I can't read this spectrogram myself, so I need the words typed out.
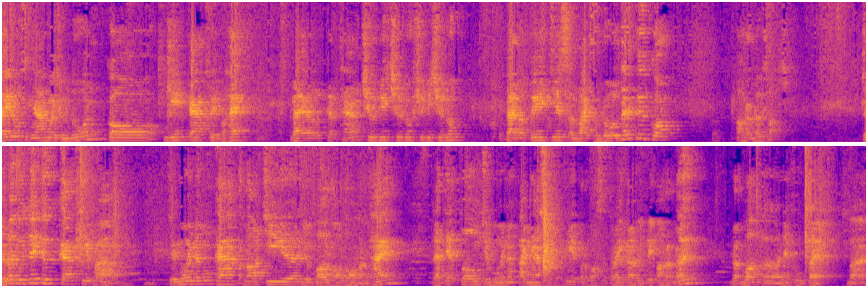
ណីរោគសញ្ញាមួយចំនួនក៏មានការធ្វេសប្រហែសដែលគិតថាឈឺនេះឈឺនោះឈឺនេះឈឺនោះតែដល់ពេលជាសម្រាប់សម្រួលទៅគឺគាត់អស់រដូវសោះចំណុចមួយទៀតគឺការព្យាបាលជាមួយនឹងការផ្ដល់ជាយោបល់ល្អៗបន្ថែមដែលតាក់ទងជាមួយនឹងបញ្ហាសុខភាពរបស់ស្ត្រីក្រោយពីពេលអស់រដូវរបស់អ្នកគ្រូពេទ្យបាទ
